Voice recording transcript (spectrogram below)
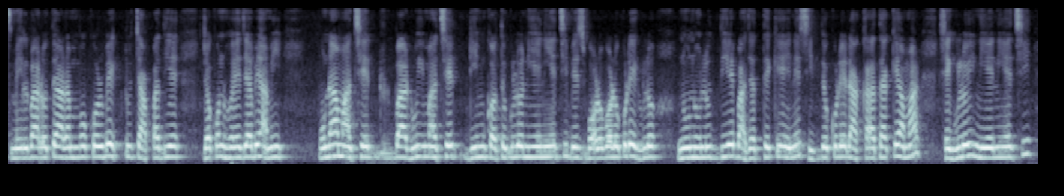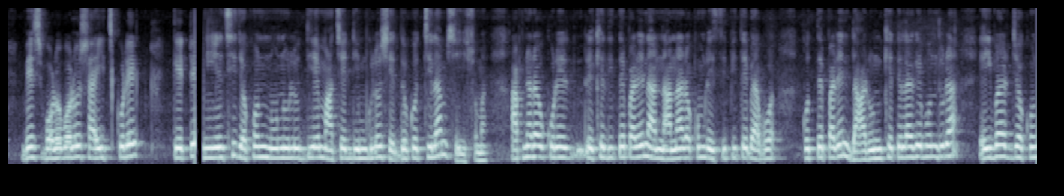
স্মেল বাড়তে আরম্ভ করবে। একটু চাপা দিয়ে যখন হয়ে যাবে, আমি পোনা মাছের বা রুই মাছের ডিম কতগুলো নিয়ে নিয়েছি, বেশ বড় বড় করে এগুলো নুন হলুদ দিয়ে বাজার থেকে এনে সিদ্ধ করে রাখা থাকে আমার, সেগুলোই নিয়ে নিয়েছি, বেশ বড় বড় সাইজ করে কেটে নিয়েছি, যখন নুন হলুদ দিয়ে মাছের ডিমগুলো সেদ্ধ করছিলাম সেই সময়। আপনারাও করে রেখে দিতে পারেন আর নানা রকম রেসিপিতে ব্যবহার করতে পারেন, দারুণ খেতে লাগে বন্ধুরা। এইবার যখন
